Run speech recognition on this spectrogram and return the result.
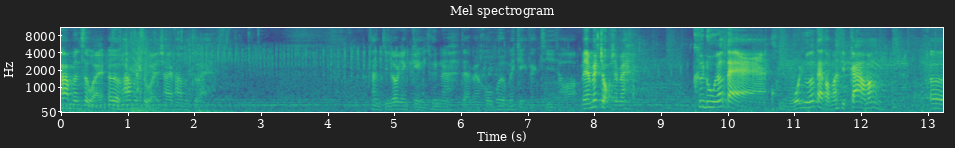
ภาพมันสวย เออ ภาพมันสวย ใช่ ภาพมันสวย ทันจิโร่ยังเก่งขึ้นนะ แต่แบ็คโคเวอร์ไม่เก่งสักทีท้อมันยังไม่จบใช่ไหม คือดูตั้งแต่ โอ้โห ดูตั้งแต่ 2019 มั้ง เออ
